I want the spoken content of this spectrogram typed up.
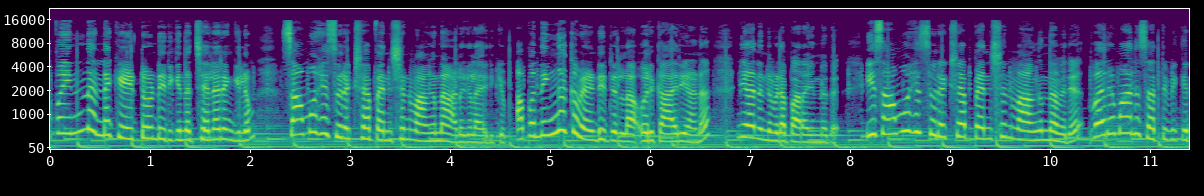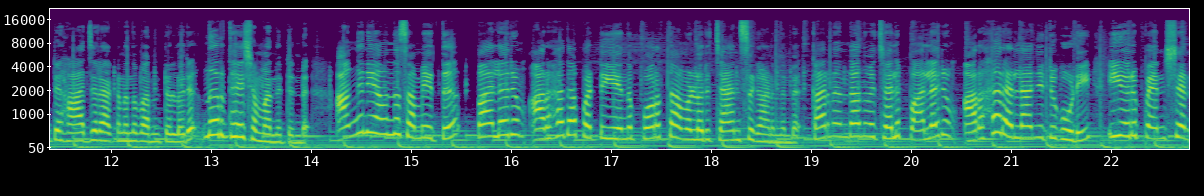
അപ്പൊ ഇന്ന് എന്നെ കേട്ടുകൊണ്ടിരിക്കുന്ന ചിലരെങ്കിലും സാമൂഹ്യ സുരക്ഷാ പെൻഷൻ വാങ്ങുന്ന ആളുകളായിരിക്കും. അപ്പൊ നിങ്ങൾക്ക് വേണ്ടിയിട്ടുള്ള ഒരു കാര്യമാണ് ഞാൻ ഇന്നിവിടെ പറയുന്നത്. ഈ സാമൂഹ്യ സുരക്ഷാ പെൻഷൻ വാങ്ങുന്നവര് വരുമാന സർട്ടിഫിക്കറ്റ് ഹാജരാക്കണം എന്ന് പറഞ്ഞിട്ടുള്ളൊരു നിർദ്ദേശം വന്നിട്ടുണ്ട്. അങ്ങനെയാവുന്ന സമയത്ത് പലരും അർഹതാ പട്ടികയിൽ നിന്ന് ഒരു ചാൻസ് കാണുന്നുണ്ട്. കാരണം എന്താന്ന് വെച്ചാൽ പലരും അർഹരല്ലാഞ്ഞിട്ട് കൂടി ഈ ഒരു പെൻഷൻ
